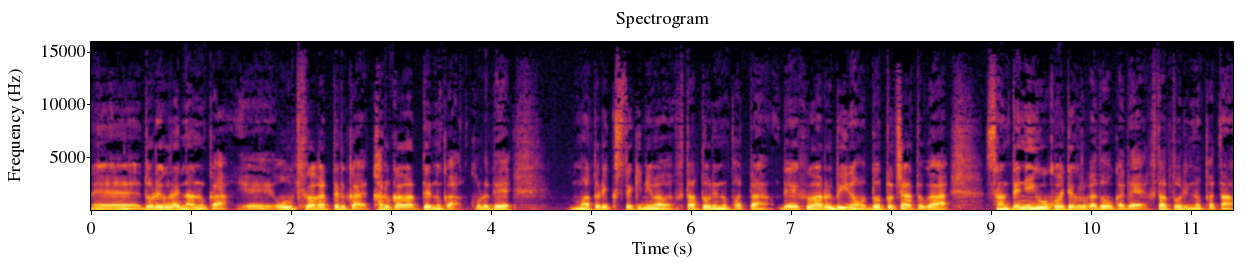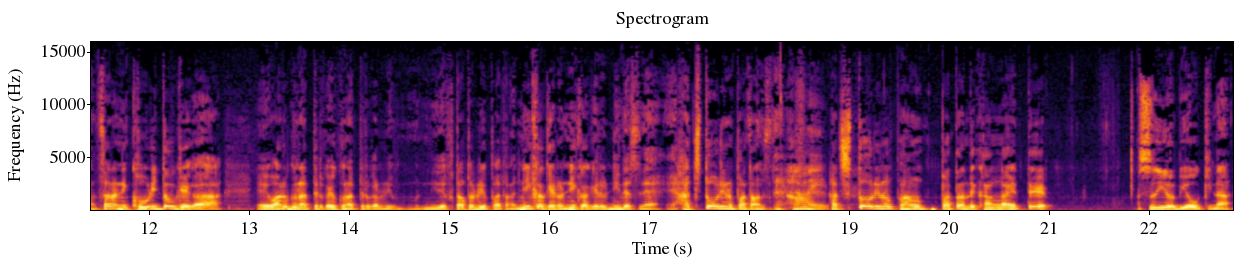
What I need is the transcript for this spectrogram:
えー、どれぐらいになるのか、えー、大きく上がってるか、軽く上がってるのか、これで、マトリックス的には二通りのパターン。で、FRB のドットチャートが3.25を超えてくるかどうかで二通りのパターン。さらに小売統計が、えー、悪くなってるか良くなってるかに二通りのパターン。2×2×2 ですね。8通りのパターンですね。はい。8通りのパパターンで考えて、水曜日大きな、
